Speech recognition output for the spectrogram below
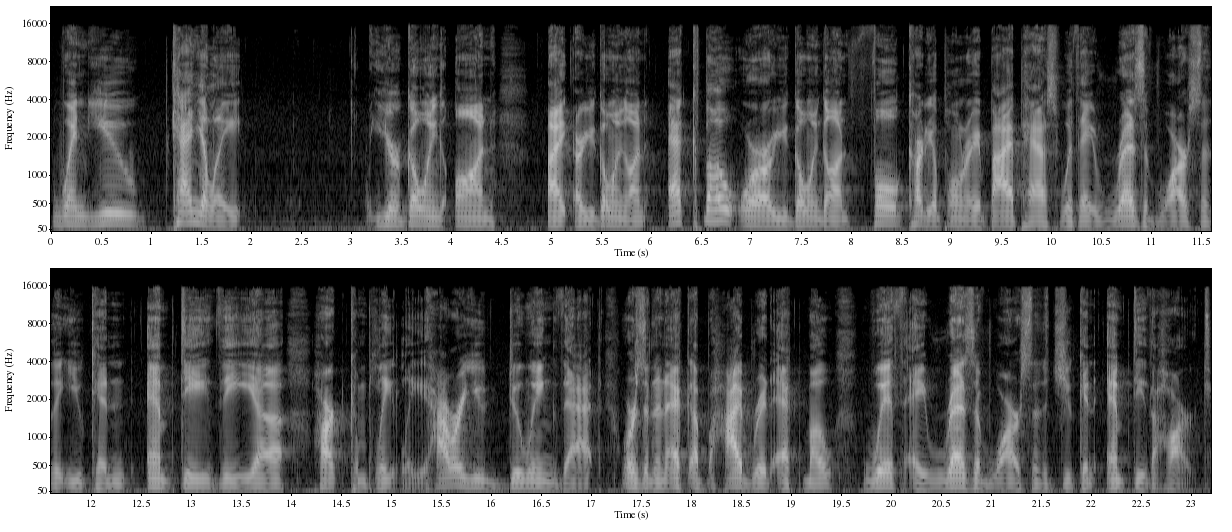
When you cannulate, you're going on. I, are you going on ECMO or are you going on full cardiopulmonary bypass with a reservoir so that you can empty the uh, heart completely? How are you doing that? Or is it an ec- a hybrid ECMO with a reservoir so that you can empty the heart?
